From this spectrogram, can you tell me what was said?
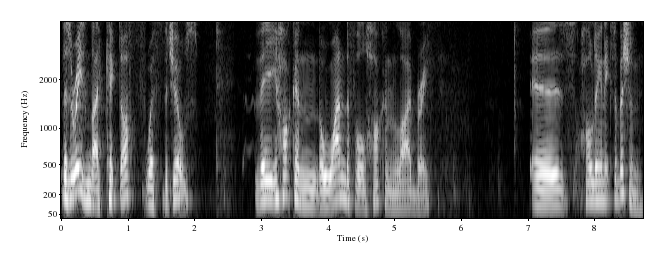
There's a reason I kicked off with the Chills. The Hocken, the wonderful Hocken Library, is holding an exhibition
